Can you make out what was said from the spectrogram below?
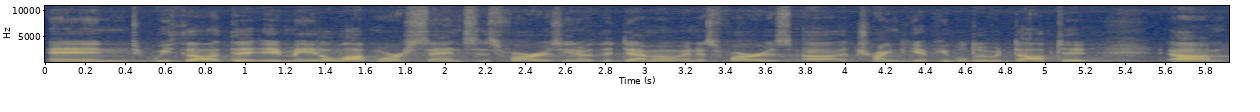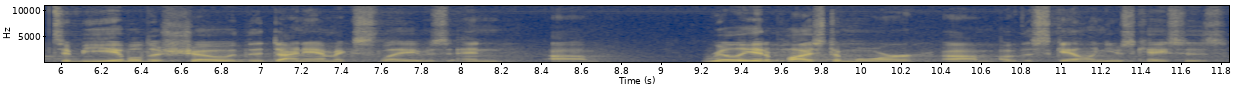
and we thought that it made a lot more sense as far as you know the demo and as far as uh, trying to get people to adopt it, um, to be able to show the dynamic slaves, and um, really it applies to more um, of the scaling use cases.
